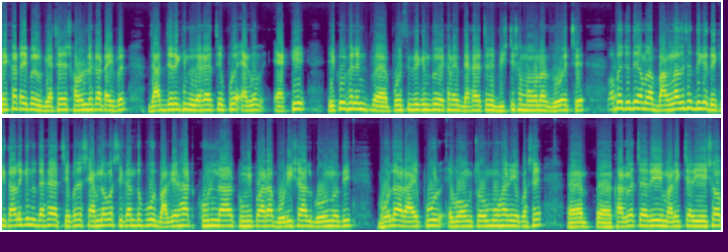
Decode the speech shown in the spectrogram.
রেখা টাইপের গেছে, সরল রেখা টাইপের, যার জেরে কিন্তু দেখা যাচ্ছে পুরো একদম একই ইকুইভ্যালেন্ট পরিস্থিতি কিন্তু এখানে দেখা যাচ্ছে যে বৃষ্টির সম্ভাবনা রয়েছে। তবে যদি আমরা বাংলাদেশের দিকে দেখি, তাহলে কিন্তু দেখা যাচ্ছে এপাশে শ্যামনগর, শ্রীকান্তপুর, বাগেরহাট, খুলনা, টুঙ্গিপাড়া, বরিশাল গৌরনদী ভোলা, রায়পুর এবং চৌমুহানি এপাশে খাগড়াছড়ি, মানিকচারি এইসব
